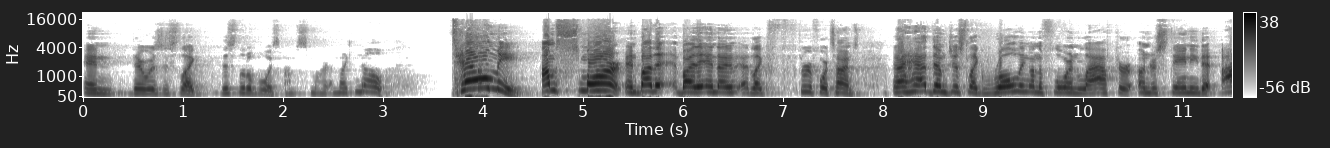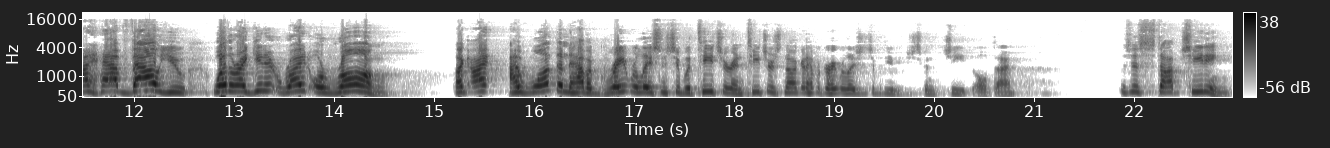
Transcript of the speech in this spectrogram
And there was this like, this little voice, I'm smart. I'm like, no, tell me I'm smart. And by the, by the end, I, like three or four times, and I had them just like rolling on the floor in laughter, understanding that I have value whether I get it right or wrong. Like I, I want them to have a great relationship with teacher, and teacher's not going to have a great relationship with you you're just going to cheat the time. Let's just stop cheating.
